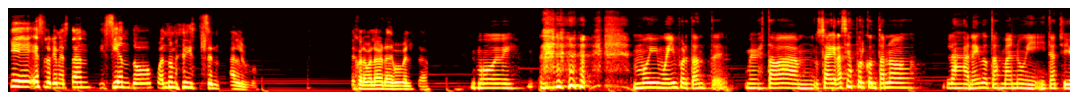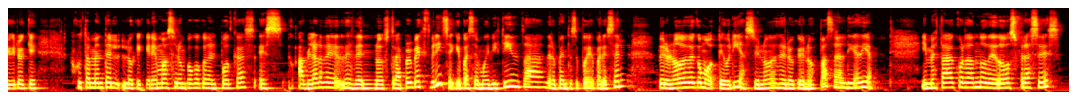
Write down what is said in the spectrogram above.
¿Qué es lo que me están diciendo cuando me dicen algo? Dejo la palabra de vuelta. Muy, muy, muy importante. Me estaba, o sea, gracias por contarnos las anécdotas, Manu y, y, Tacho. Yo creo que justamente lo que queremos hacer un poco con el podcast es hablar de, desde nuestra propia experiencia, que puede ser muy distinta, de repente se puede parecer, pero no desde como teorías, sino desde lo que nos pasa en el día a día. Y me estaba acordando de dos frases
